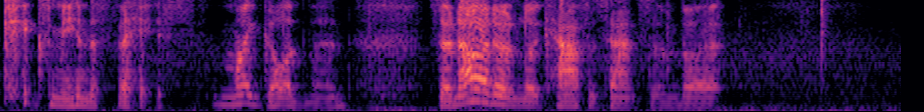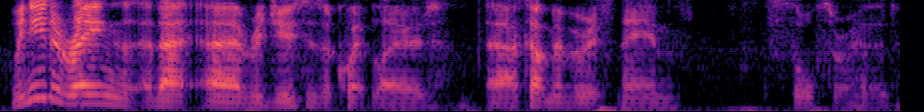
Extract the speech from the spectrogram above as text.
Kicks me in the face. My god, man. So now I don't look half as handsome, but... We need a ring that uh, reduces equip load. Uh, I can't remember its name. Sorcerer Hood.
